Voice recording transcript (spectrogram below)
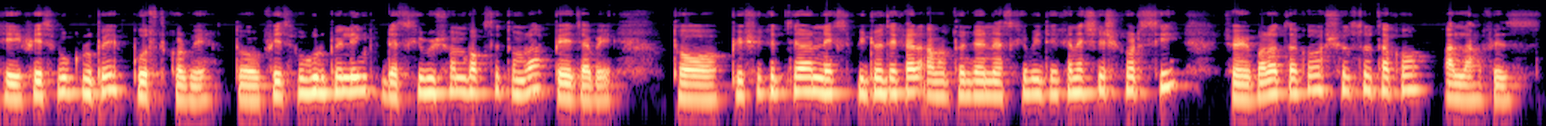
সেই ফেসবুক গ্রুপে পোস্ট করবে। তো ফেসবুক গ্রুপের লিঙ্ক ডেসক্রিপশন বক্সে তোমরা পেয়ে যাবে। তো কৃষিক্ষেত্রে নেক্সট ভিডিও দেখার আমন্ত্রণ জানিয়ে আজকে ভিডিও এখানে শেষ করছি। সবাই ভালো থাকো, সুস্থ থাকো, আল্লাহ হাফিজ।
